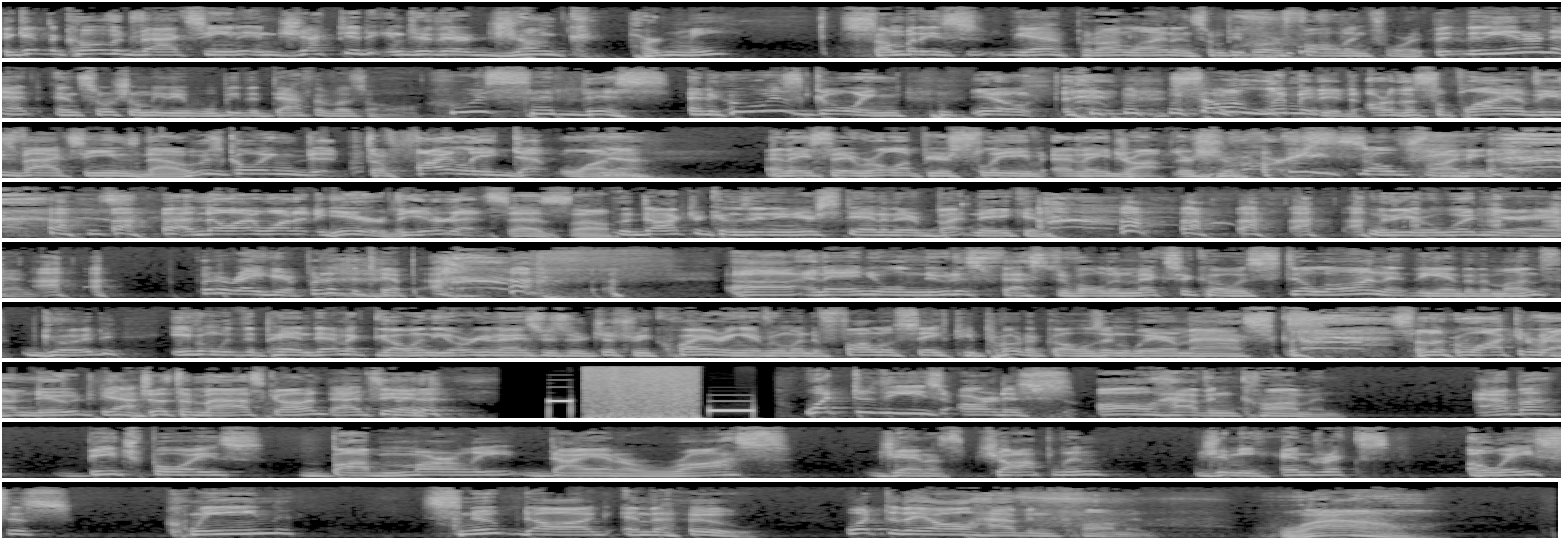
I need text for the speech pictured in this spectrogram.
to get the COVID vaccine injected into their junk. Pardon me? Somebody's yeah put online, and some people are falling for it. The, the internet and social media will be the death of us all. Who has said this? And who is going, you know, so limited are the supply of these vaccines now? Who's going to, to finally get one? Yeah. And they say, roll up your sleeve, and they drop their It's drawers. so funny. no, I want it here. The internet says so. the doctor comes in and you're standing there butt naked with your wood in your hand. Put it right here. Put it at the tip. Uh, an annual nudist festival in Mexico is still on at the end of the month. Good. Even with the pandemic going, the organizers are just requiring everyone to follow safety protocols and wear masks. So they're walking around nude? Yeah. Just a mask on? That's it. What do these artists all have in common? ABBA, Beach Boys, Bob Marley, Diana Ross, Janis Joplin, Jimi Hendrix, Oasis, Queen, Snoop Dogg, and The Who. What do they all have in common? Wow.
